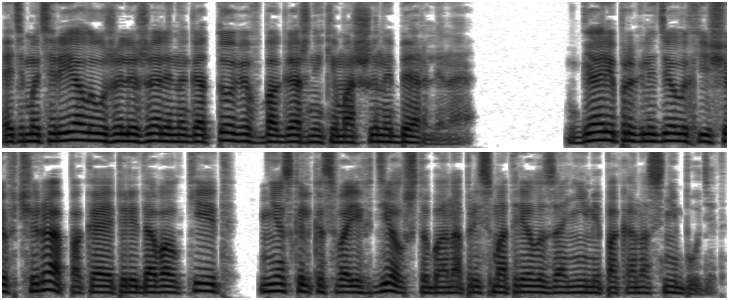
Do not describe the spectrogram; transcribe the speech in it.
Эти материалы уже лежали наготове в багажнике машины Берлина. Гарри проглядел их еще вчера, пока я передавал Кейт несколько своих дел, чтобы она присмотрела за ними, пока нас не будет.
